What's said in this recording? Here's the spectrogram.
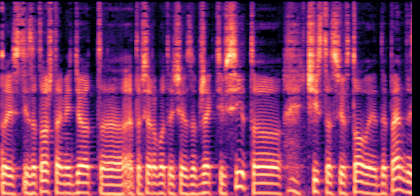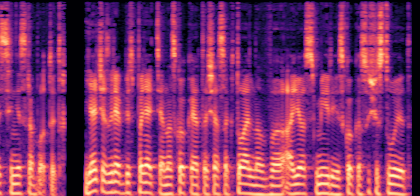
То есть из-за того, что там идет, э, это все работает через Objective-C, то чисто свифтовые dependency не сработают. Я, честно говоря, без понятия, насколько это сейчас актуально в iOS мире и сколько существует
